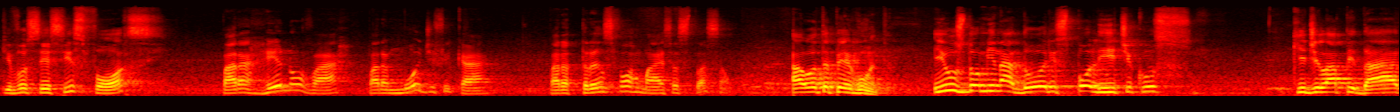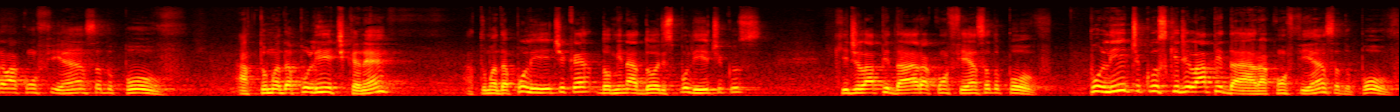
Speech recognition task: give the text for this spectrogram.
que você se esforce para renovar, para modificar, para transformar essa situação. A outra pergunta: e os dominadores políticos que dilapidaram a confiança do povo? A turma da política, né? A turma da política, dominadores políticos que dilapidaram a confiança do povo. Políticos que dilapidaram a confiança do povo,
